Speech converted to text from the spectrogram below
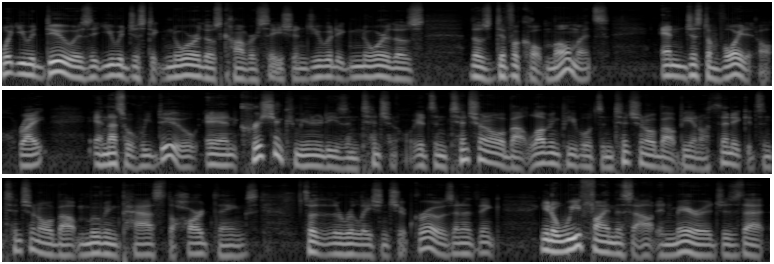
what you would do is that you would just ignore those conversations. You would ignore those those difficult moments and just avoid it all, right? And that's what we do. And Christian community is intentional. It's intentional about loving people. It's intentional about being authentic. It's intentional about moving past the hard things so that the relationship grows. And I think, you know, we find this out in marriage is that,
